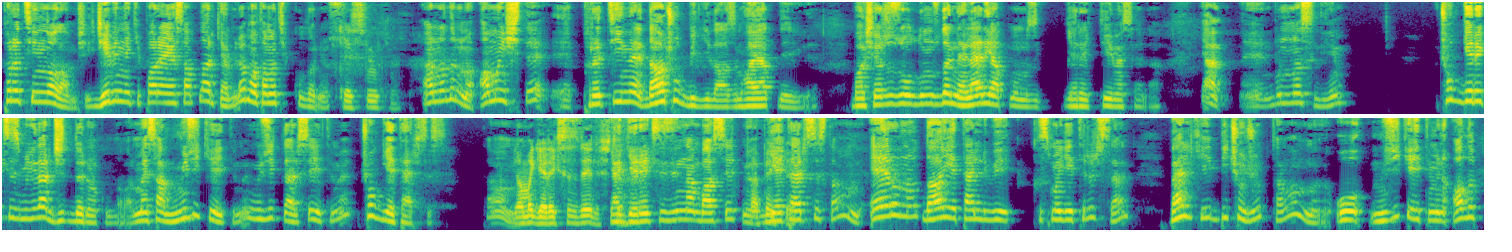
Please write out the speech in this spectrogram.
pratiğinde olan bir şey. Cebindeki parayı hesaplarken bile matematik kullanıyorsun. Kesinlikle. Anladın mı? Ama işte e, pratiğine daha çok bilgi lazım hayatla ilgili. Başarısız olduğumuzda neler yapmamız gerektiği mesela. Ya e, bunu nasıl diyeyim? Çok gereksiz bilgiler cidden okulda var. Mesela müzik eğitimi, müzik dersi eğitimi çok yetersiz. Tamam mı? Ama gereksiz değil işte. Ya gereksizliğinden bahsetmiyorum. Ha. Yetersiz tamam mı? Eğer onu daha yeterli bir kısma getirirsen belki bir çocuk tamam mı? O müzik eğitimini alıp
